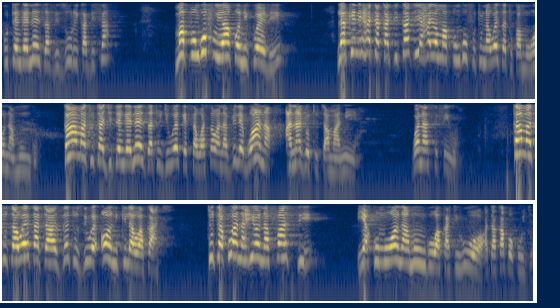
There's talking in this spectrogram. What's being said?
Kutengeneza vizuri kabisa. Mapungufu yako ni kweli lakini hata katikati ya hayo mapungufu tunaweza tukamuona mungu. Kama tutajitengeneza tujiweke sawasawa na vile bwana anavyotutamania. Bwana asifiwe. Kama tutaweka taa zetu ziwe on kila wakati tutakuwa na hiyo nafasi ya kumuona mungu wakati huo atakapokuja.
